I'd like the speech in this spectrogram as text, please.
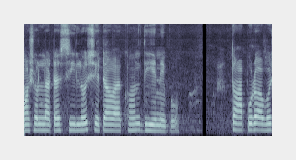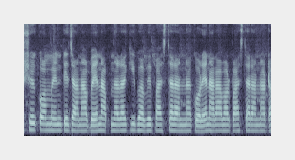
মশলাটা ছিল সেটাও এখন দিয়ে নেব। তো আপুরা অবশ্যই কমেন্টে জানাবেন আপনারা কীভাবে পাস্তা রান্না করেন আর আমার পাস্তা রান্নাটা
